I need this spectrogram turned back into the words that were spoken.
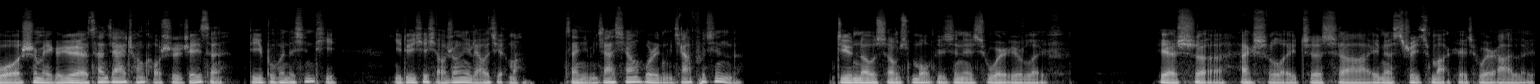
我是每个月参加一场考试，Jason。第一部分的新题，你对一些小生意了解吗？在你们家乡或者你们家附近的？Do you know some small business where you live? Yeah, sure. Actually, just uh, in a street market where I live,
